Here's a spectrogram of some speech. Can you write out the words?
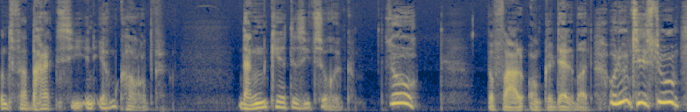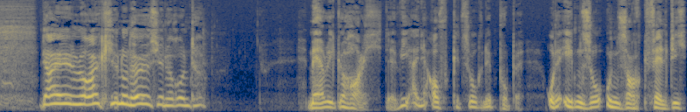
und verbarg sie in ihrem Korb. Dann kehrte sie zurück. So, befahl Onkel Delbert, und nun ziehst du dein Röckchen und Höschen herunter. Mary gehorchte, wie eine aufgezogene Puppe, oder ebenso unsorgfältig,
